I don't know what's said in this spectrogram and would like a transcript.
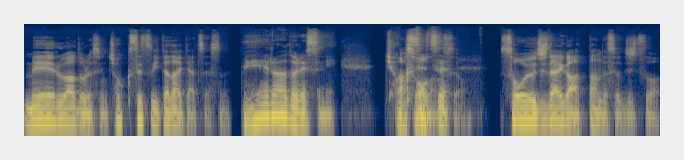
メールアドレスに直接いただいたやつですね。メールアドレスに直あそうなんで接す。よ。そういう時代があったんですよ、実は。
